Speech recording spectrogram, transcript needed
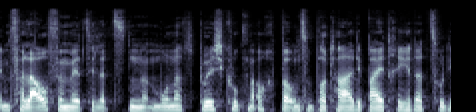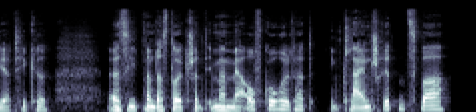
im Verlauf, wenn wir jetzt die letzten Monate durchgucken, auch bei uns im Portal die Beiträge dazu, die Artikel, äh, sieht man, dass Deutschland immer mehr aufgeholt hat, in kleinen Schritten zwar,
